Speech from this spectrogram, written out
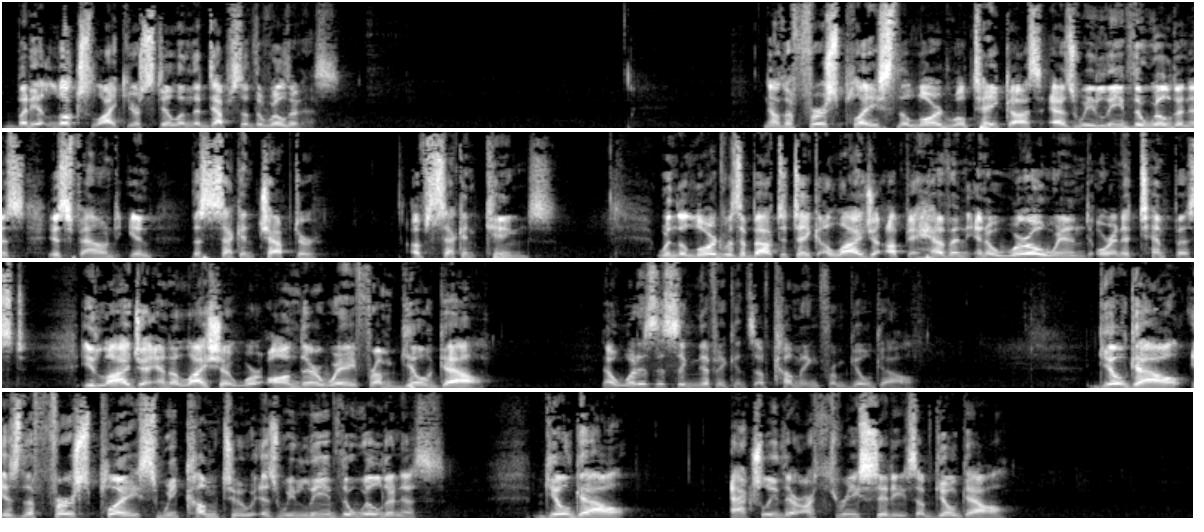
But it looks like you're still in the depths of the wilderness. Now, the first place the Lord will take us as we leave the wilderness is found in the second chapter of Second Kings, when the Lord was about to take Elijah up to heaven in a whirlwind or in a tempest, Elijah and Elisha were on their way from Gilgal. Now, what is the significance of coming from Gilgal? Gilgal is the first place we come to as we leave the wilderness. Gilgal Actually, there are three cities of Gilgal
